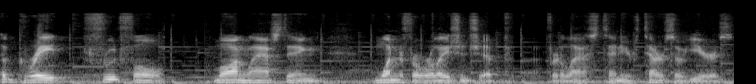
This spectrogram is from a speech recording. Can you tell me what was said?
a great, fruitful, long lasting, wonderful relationship for the last 10 years, 10 or so years.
